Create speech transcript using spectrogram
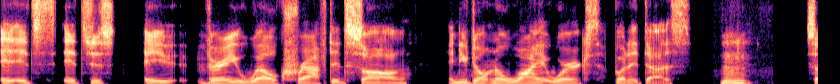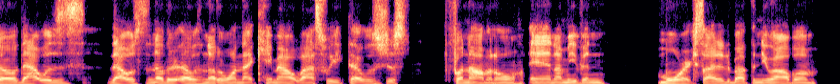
it, it's it's just a very well crafted song, and you don't know why it works, but it does. Mhm. So that was that was another that was another one that came out last week that was just phenomenal, and I'm even more excited about the new album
